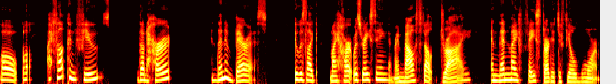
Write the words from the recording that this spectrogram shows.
Oh, well, I felt confused, then hurt, and then embarrassed. It was like my heart was racing and my mouth felt dry, and then my face started to feel warm.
